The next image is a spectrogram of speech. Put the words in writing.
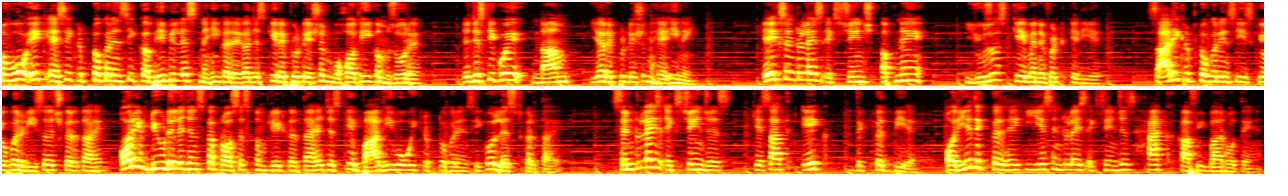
तो वो एक ऐसी क्रिप्टो करेंसी कभी भी लिस्ट नहीं करेगा जिसकी रेपुटेशन बहुत ही कमज़ोर है, या जिसकी कोई नाम या रेपुटेशन है ही नहीं। एक सेंट्रलाइज एक्सचेंज अपने यूज़र्स के बेनिफिट के लिए सारी क्रिप्टो करेंसीज के ऊपर रिसर्च करता है और एक ड्यू डिलीजेंस का प्रोसेस कंप्लीट करता है, जिसके बाद ही वो कोई क्रिप्टो करेंसी को लिस्ट करता है। सेंट्रलाइज एक्सचेंजेस के साथ एक दिक्कत भी है। और ये दिक्कत है कि ये सेंट्रलाइज एक्सचेंजेस हैक काफ़ी बार होते हैं।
